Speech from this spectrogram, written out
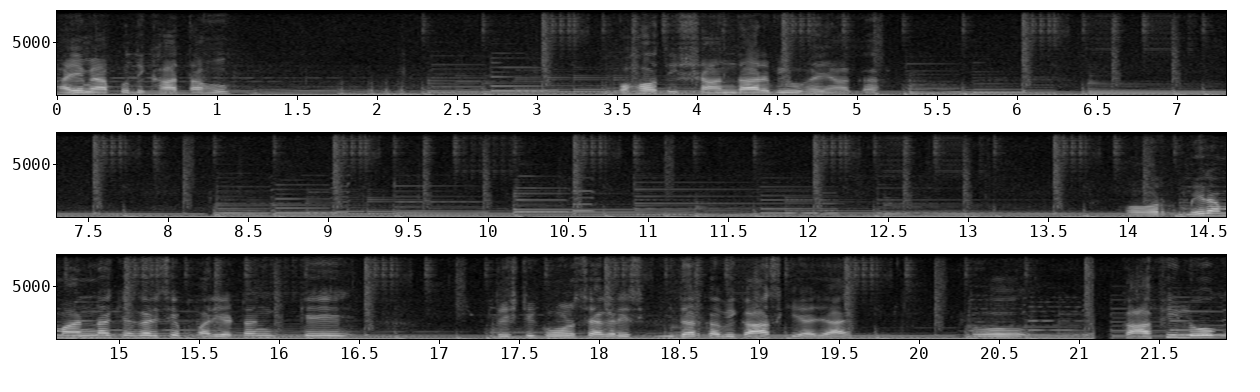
आइए मैं आपको दिखाता हूँ। बहुत ही शानदार व्यू है यहाँ का। मेरा मानना कि अगर इसे पर्यटन के दृष्टिकोण से अगर इस इधर का विकास किया जाए तो काफ़ी लोग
